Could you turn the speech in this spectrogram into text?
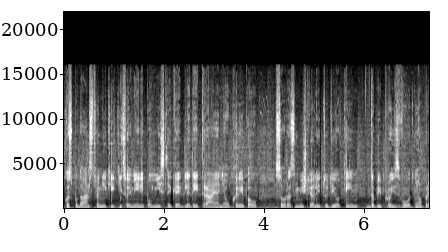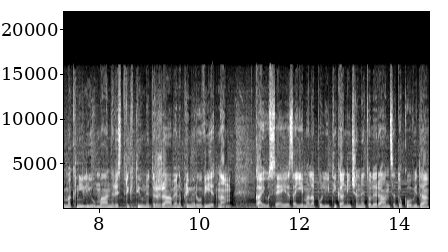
Gospodarstveniki, ki so imeli pomisleke glede trajanja ukrepov, so razmišljali tudi o tem, da bi proizvodnjo premaknili v manj restriktivne države, naprimer v Vietnam. Kaj vse je zajemala politika ničelne tolerance do COVID-a,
